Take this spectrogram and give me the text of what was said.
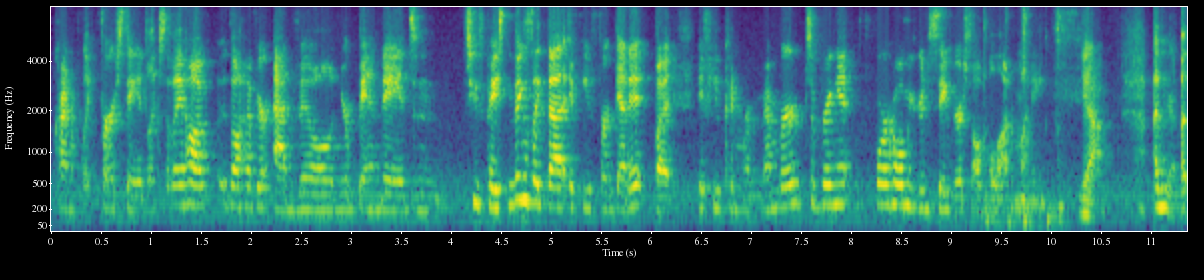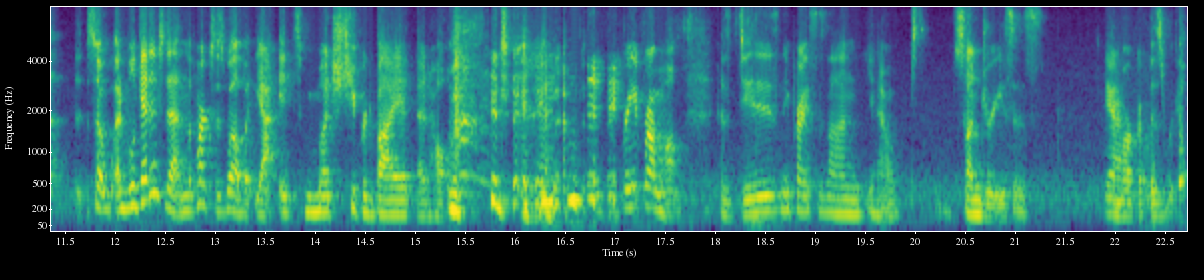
kind of like first aid. Like so they have they'll have your Advil and your band-aids and toothpaste and things like that if you forget it. But if you can remember to bring it for home, you're gonna save yourself a lot of money. Yeah, and uh, so and we'll get into that in the parks as well. But yeah, it's much cheaper to buy it at home. You know, bring it from home because Disney prices on you know sundries is the yeah. markup is real.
